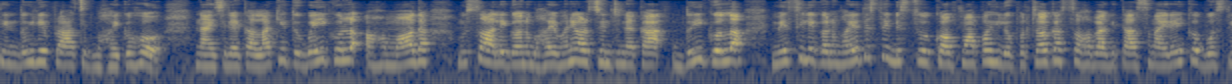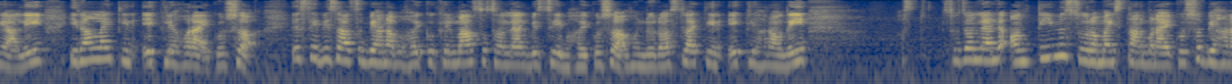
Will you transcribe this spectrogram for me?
तीन दुईले पराजित भएको हो। नाइजेरियाका लागि दुवै गोल अहमद मुसाले गर्नुभयो भने अर्जेन्टिनाका दुई गोल मेसीले गर्नुभयो। त्यस्तै विश्वकपमा पहिलो पटक सहभागिता जनाइरहेको बोस्नियाले इरानलाई तीन एकले हराएको छ। यसैबीच आज बिहान भएको खेलमा स्विजरल्याण्ड विजयी भएको छ। हुन्डुरसलाई तीन एकले हराउँदै स्विजरल्याण्डले अन्तिम सोह्रमा स्थान बनाएको छ। बिहान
